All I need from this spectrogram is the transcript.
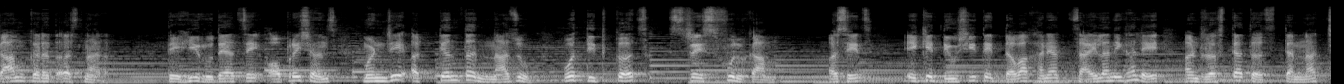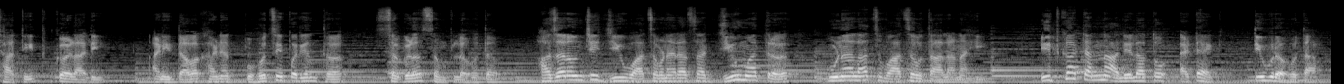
काम करत असणार. तेही हृदयाचे ऑपरेशन्स म्हणजे अत्यंत नाजूक व तितकंच स्ट्रेसफुल काम. असेच एके दिवशी ते दवाखान्यात जायला निघाले आणि रस्त्यातच त्यांना छातीत कळ आली. आणि दवाखान्यात पोहोचेपर्यंत सगळं संपलं होतं. हजारोंचे जीव वाचवणाऱ्याचा जीव मात्र कुणालाच वाचवता आला नाही. इतका त्यांना आलेला तो अटॅक तीव्र होता.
